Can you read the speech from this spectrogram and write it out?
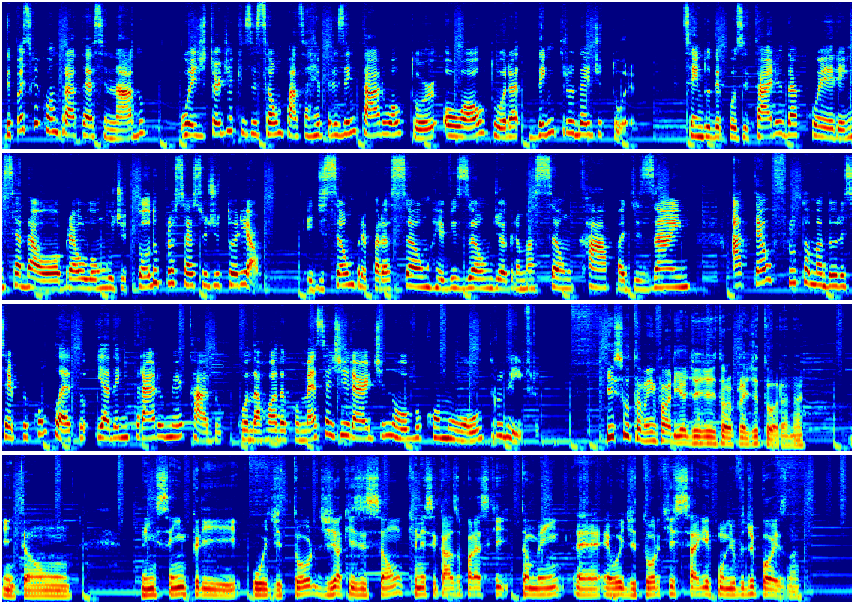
Depois que o contrato é assinado, o editor de aquisição passa a representar o autor ou a autora dentro da editora, sendo depositário da coerência da obra ao longo de todo o processo editorial. Edição, preparação, revisão, diagramação, capa, design, até o fruto amadurecer por completo e adentrar o mercado, quando a roda começa a girar de novo como outro livro. Isso também varia de editora para editora, né? Então, nem sempre o editor de aquisição, que nesse caso parece que também é, é o editor que segue com o livro depois, né?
